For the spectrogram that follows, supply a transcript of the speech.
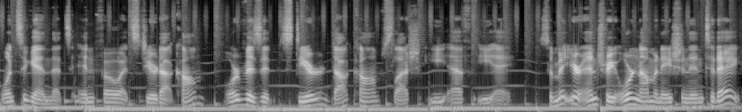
Once again, that's info at steer.com or visit steer.com slash EFEA. Submit your entry or nomination in today.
